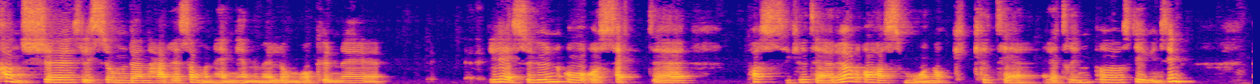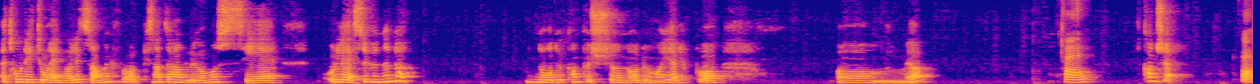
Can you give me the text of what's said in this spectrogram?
Kanskje liksom den her sammenhengen mellom å kunne lese hund og, og sette passe kriterier og ha små nok kriterietrinn på stigen sin. Jeg tror de to henger litt sammen. for? Det handler jo om å se og lese hunden. da når du kan pushe, og når du må hjelpe. Og, og ja, Ja, kanskje. ja.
